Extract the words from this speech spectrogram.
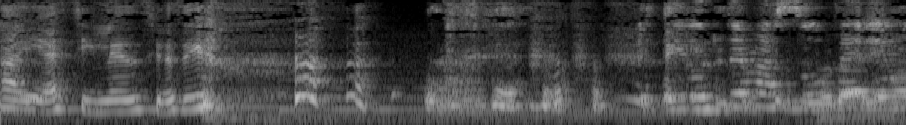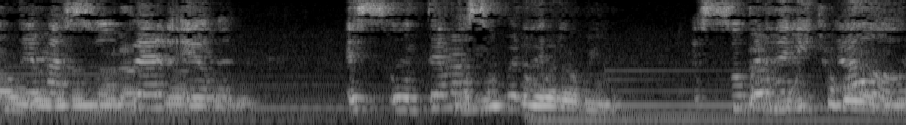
Ah, ya, silencio, sí. es un tema súper, es un tema súper, es un tema súper súper delicado.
